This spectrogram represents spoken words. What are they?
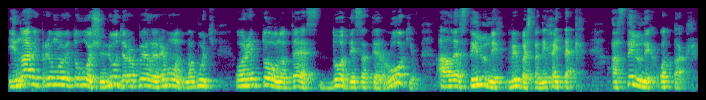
І навіть при умові того, що люди робили ремонт, мабуть, орієнтовно десь до 10 років, але стиль у них, вибачте, не хай-тек, а стиль у них отак.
